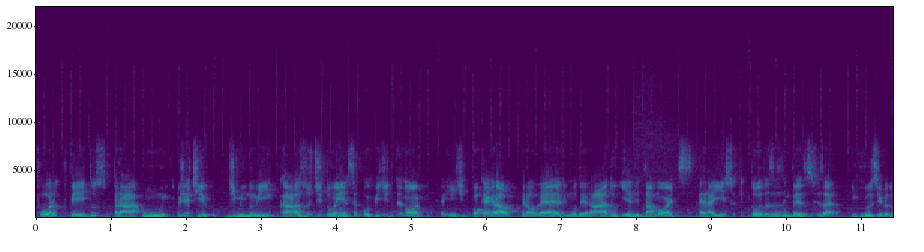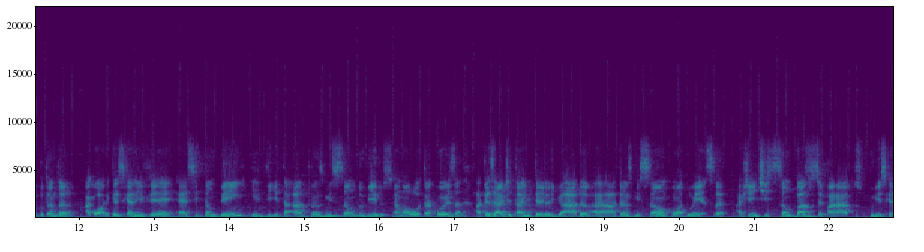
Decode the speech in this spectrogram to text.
foram feitos para um único objetivo: diminuir casos de doença Covid-19. A gente, qualquer grau, grau leve, moderado e evitar mortes. Era isso que todas as empresas fizeram, inclusive a do Butantan. Agora o que eles querem ver é se também evita a transmissão do vírus. É uma outra coisa, apesar de estar interligada a, a transmissão com a doença, a gente são casos separados. Por isso que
